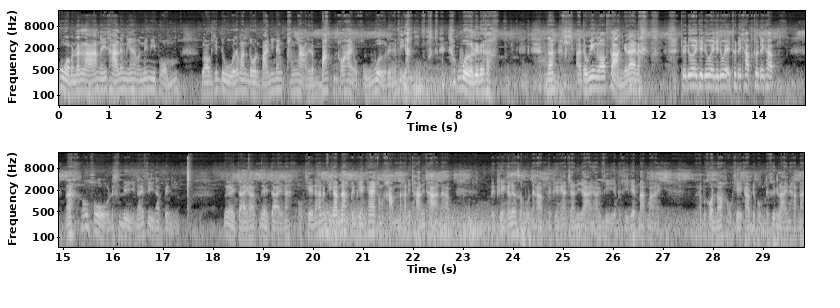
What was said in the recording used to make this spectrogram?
หัวมันล้านๆในทานเรื่องนี้มันไม่มีผม ลองคิดดูถ้ามันโดนไปนี่แม่งพังงะเลยนะบักเขาให้โอ้โหเวอร์เลยนะพี่เวอร์เลยนะครับนะอาจจะวิ่งรอบศาลก็ได้นะช่วยด้วยช่วยด้วยช่วยด้วยช่วยด้วยครับช่วยด้วยครับ นะโอ้โหดีนายฝีนะเป็นเหนื่อยใจครับเหนื่อยใจนะโอเคนะครับพี่ครับนะ เป็นเพียงแค่คำๆนะครับนิทานนิทานนะครับ เป็นเพียงแค่เรื่องสมมตินะครับ เป็นเพียงแค่อาจารย์นิยายนะครับพี่อย่าไปซีเรียสมากมายนะครับทุกคนเนาะโอเคครับเดี๋ยวผมจะขึ้นไลน์นะครับนะ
